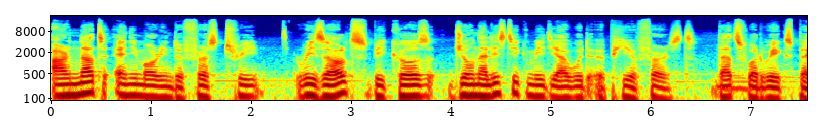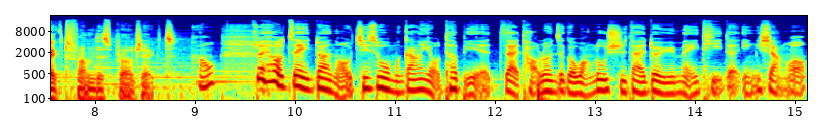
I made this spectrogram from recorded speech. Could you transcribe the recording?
are not anymore in the first three results because journalistic media would appear first. That's what we expect from this project. 好，最后这一段哦，其实我们刚刚有特别在讨论这个网络时代对于媒体的影响哦。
